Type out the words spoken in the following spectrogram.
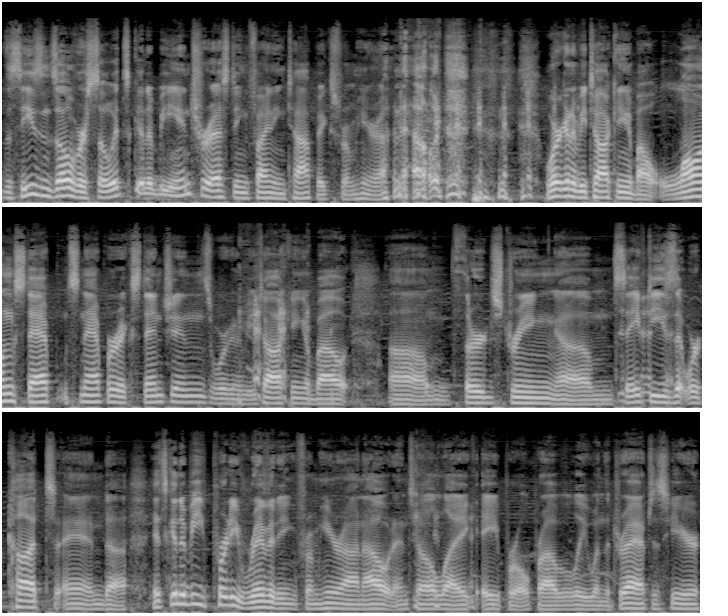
the season's over, so it's going to be interesting finding topics from here on out. We're going to be talking about long stap, snapper extensions. We're going to be talking about um, third string um, safeties that were cut, and uh, it's going to be pretty riveting from here on out until like April, probably when the draft is here.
